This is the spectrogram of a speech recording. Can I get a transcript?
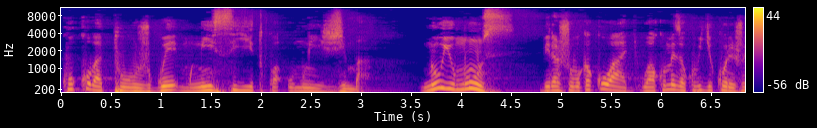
kuko batujwe mu isi yitwa umwijima. N'uyu munsi birashoboka ko wa- wakomeza kuba igikoresho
